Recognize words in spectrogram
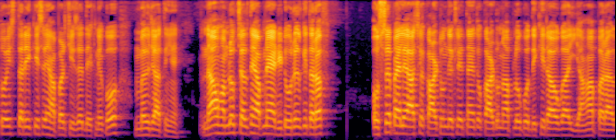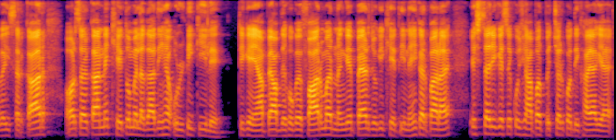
तो इस तरीके से यहाँ पर चीज़ें देखने को मिल जाती हैं। नाउ हम लोग चलते हैं अपने एडिटोरियल की तरफ़। उससे पहले आज का कार्टून देख लेते हैं तो कार्टून आप लोगों को दिख ही रहा होगा, यहाँ पर आ गई सरकार, और सरकार ने खेतों में लगा दी हैं उल्टी कीले। ठीक है, यहाँ पे आप देखोगे फार्मर नंगे पैर जो कि खेती नहीं कर पा रहा है, इस तरीके से कुछ यहाँ पर पिक्चर को दिखाया गया है।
